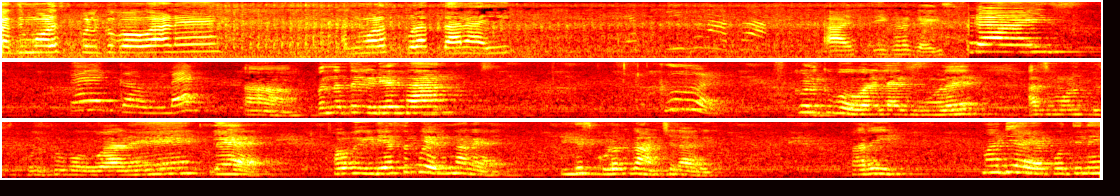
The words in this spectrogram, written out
അജിമോളെ സ്കൂളിലേക്ക് പോവാണ്. അജിമോളെ സ്കൂൾ എത്താനായി. ആ എത്തിക്കണ ഗൈസ് ഗൈസ് ആ അപ്പൊ ഇന്നത്തെ വീഡിയോ എന്താ? സ്കൂളിലേക്ക് പോവാണല്ലേ അജിമോൾ? അജിമോൾ സ്കൂളിലേക്ക് പോവാണ് അല്ലേ അപ്പൊ വീഡിയോസ് ഒക്കെ വരുന്നാണേ എന്റെ സ്കൂളൊക്കെ കാണിച്ചിടാറ്. അറി മടിയായപ്പോത്തിന്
